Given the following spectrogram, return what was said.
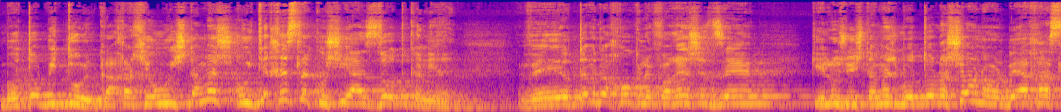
באותו ביטוי ככה שהוא ישתמש, הוא יתייחס לקושייה הזאת כנראה. ויותר דחוק לפרש את זה כאילו שהוא ישתמש באותו לשון אבל ביחס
